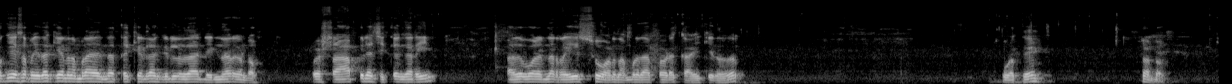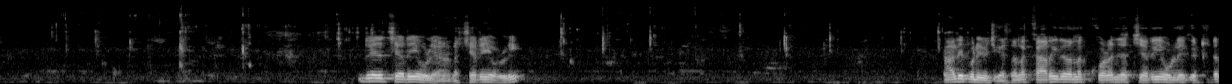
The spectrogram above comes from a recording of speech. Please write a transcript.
ഓക്കെ അപ്പോൾ ഇതൊക്കെയാണ് നമ്മുടെ ഇന്നത്തെ കിടലം കിടല ഡിന്നർ കണ്ടോ? ഇപ്പോൾ ഷാപ്പിലെ ചിക്കൻ കറിയും അതുപോലെ തന്നെ റൈസുമാണ് നമ്മളിതപ്പോൾ ഇവിടെ കഴിക്കുന്നത്. ഓക്കെ. കണ്ടോ? ഇത് ചെറിയ ഉള്ളിയാണ് കേട്ടോ ചെറിയ ഉള്ളി. അടിപൊളി വെച്ച് നല്ല കറിയിൽ നല്ല കുഴഞ്ഞ ചെറിയ ഉള്ളി ഇട്ടിട്ട്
